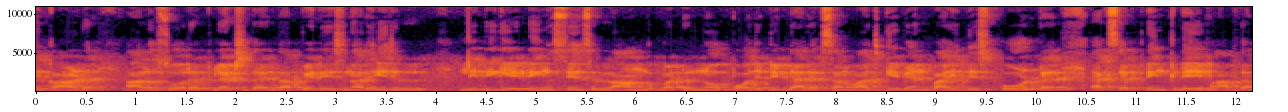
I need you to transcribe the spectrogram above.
record also reflects that the petitioner is litigating since long but no positive direction was given by this court accepting claim of the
